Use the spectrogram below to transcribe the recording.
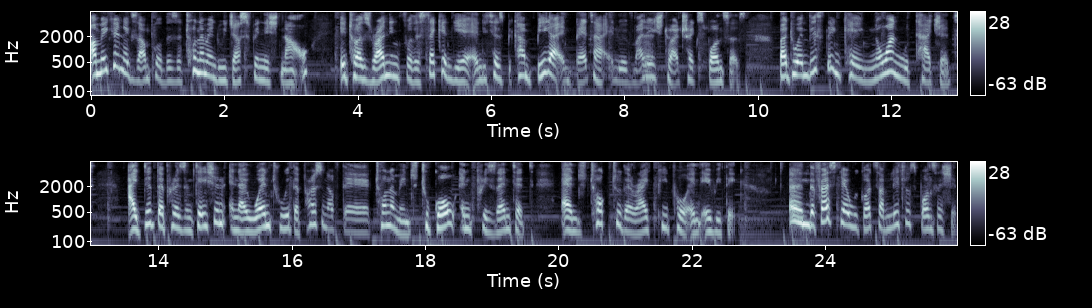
I'll make you an example. There's a tournament we just finished now. It was running for the second year and it has become bigger and better, and we've managed to attract sponsors. But when this thing came, no one would touch it. I did the presentation and I went with the person of the tournament to go and present it and talk to the right people and everything. And the first year we got some little sponsorship.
